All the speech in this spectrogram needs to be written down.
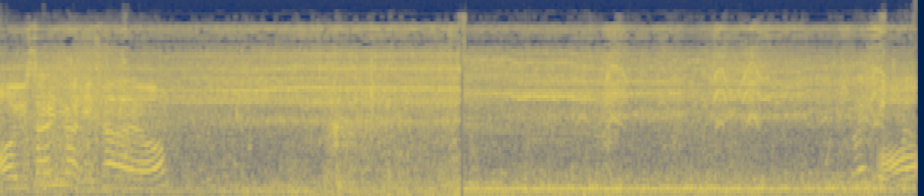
어, 이 사이즈가 괜찮아요. 어,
